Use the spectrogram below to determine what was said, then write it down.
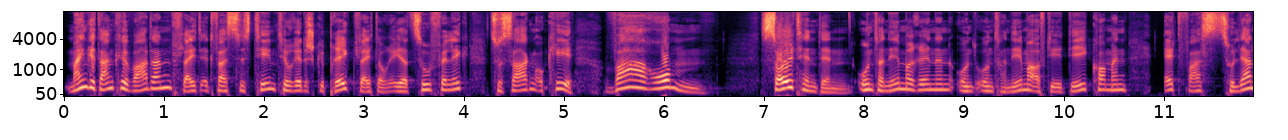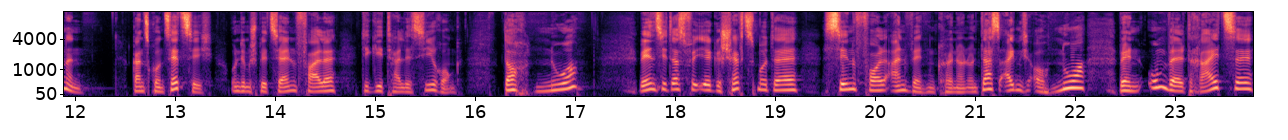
Mein Gedanke war dann, vielleicht etwas systemtheoretisch geprägt, vielleicht auch eher zufällig, zu sagen, okay, warum sollten denn Unternehmerinnen und Unternehmer auf die Idee kommen, etwas zu lernen? Ganz grundsätzlich und im speziellen Falle Digitalisierung. Doch nur, wenn sie das für ihr Geschäftsmodell sinnvoll anwenden können. Und das eigentlich auch nur, wenn Umweltreize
